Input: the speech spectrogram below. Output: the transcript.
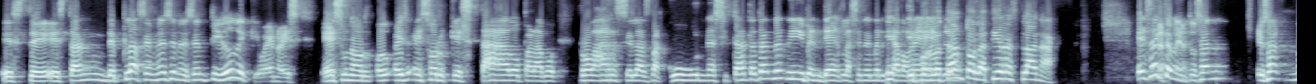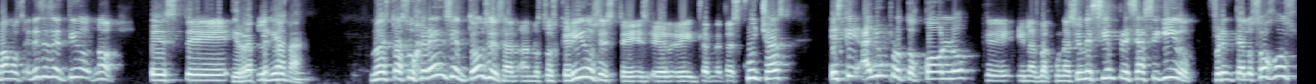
este, están de plácemes en el sentido de que, bueno, es, es, una, es, orquestado para robarse las vacunas y, ta, y venderlas en el mercado. Y, y por lo tanto la Tierra es plana. Exactamente, o sea, vamos, en ese sentido, no. Este, y reptiliana. Nuestra, sugerencia entonces a, nuestros queridos este, eh, internet escuchas es que hay un protocolo que en las vacunaciones siempre se ha seguido. Frente a los ojos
